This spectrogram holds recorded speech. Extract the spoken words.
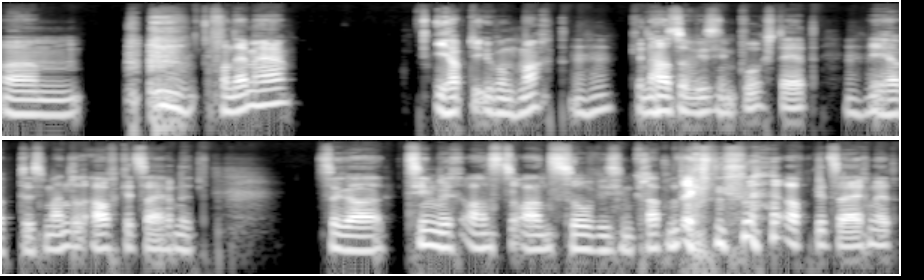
Ähm, von dem her, ich habe die Übung gemacht, Mhm. genauso wie es im Buch steht. Mhm. Ich habe das Mandel aufgezeichnet, sogar ziemlich eins zu eins so, wie es im Klappentext ist, abgezeichnet.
